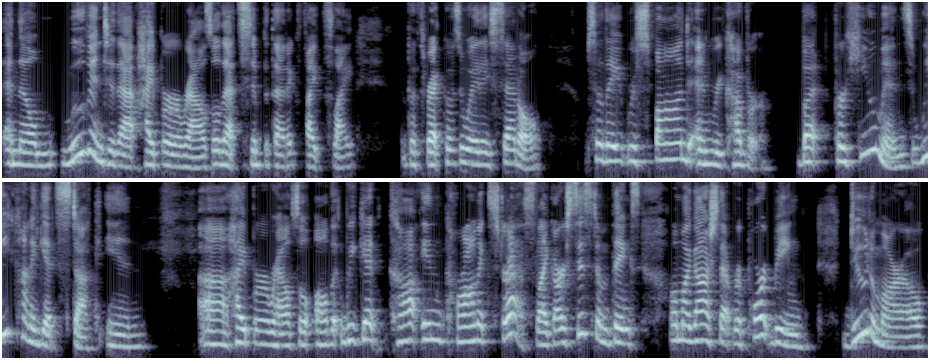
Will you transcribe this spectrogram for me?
and they'll move into that hyper arousal that sympathetic fight flight. The threat goes away they settle. So they respond and recover. But for humans we kind of get stuck in uh, hyper arousal, all that we get caught in chronic stress. Like our system thinks, oh my gosh, that report being due tomorrow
